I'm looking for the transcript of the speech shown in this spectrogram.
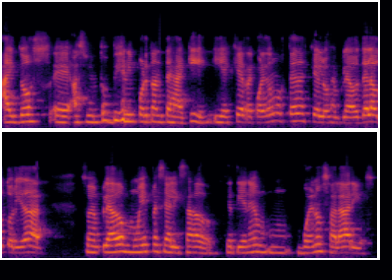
hay dos eh, asuntos bien importantes aquí. Y es que recuerden ustedes que los empleados de la autoridad son empleados muy especializados, que tienen buenos salarios.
